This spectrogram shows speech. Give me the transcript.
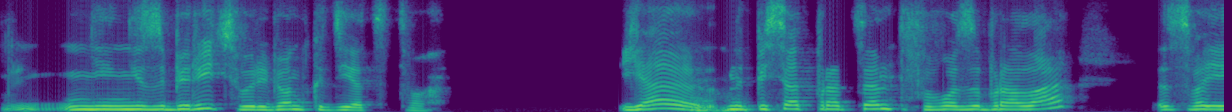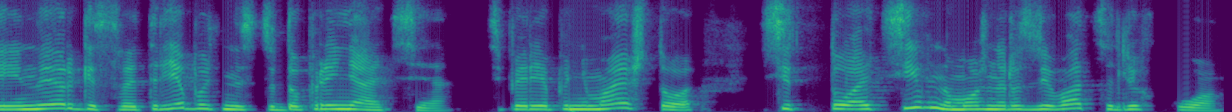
не, не заберите у ребенка детство. Я на 50% его забрала своей энергией, своей требовательностью до принятия. Теперь я понимаю, что ситуативно можно развиваться легко.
